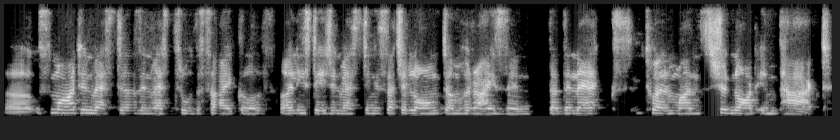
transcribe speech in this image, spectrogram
uh, smart investors invest through the cycles. Early stage investing is such a long term horizon that the next 12 months should not impact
